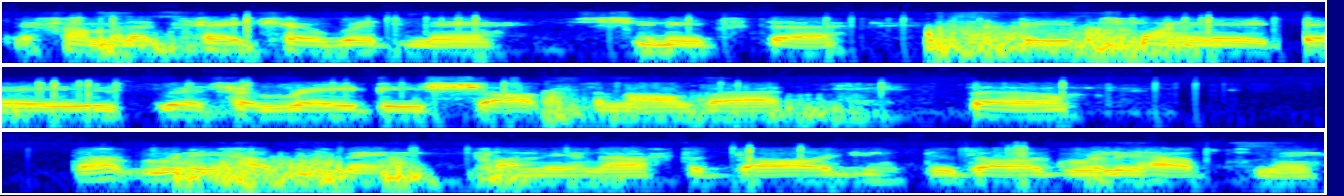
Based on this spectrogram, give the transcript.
if I'm going to take her with me, she needs to, to be 28 days with her rabies shots and all that. So that really helped me. Funny enough, the dog the dog really helped me.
